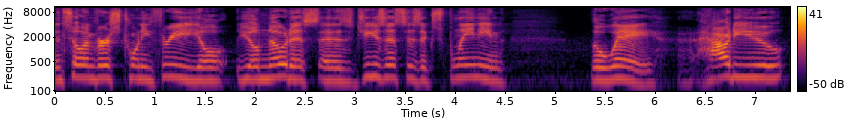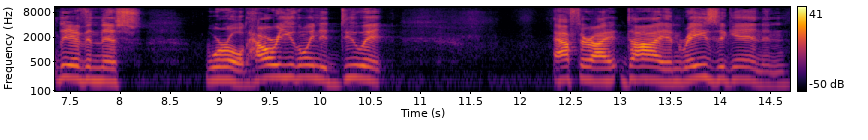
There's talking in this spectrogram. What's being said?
And so in verse 23, you'll, you'll notice as Jesus is explaining the way, how do you live in this world? How are you going to do it after I die and raise again? And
